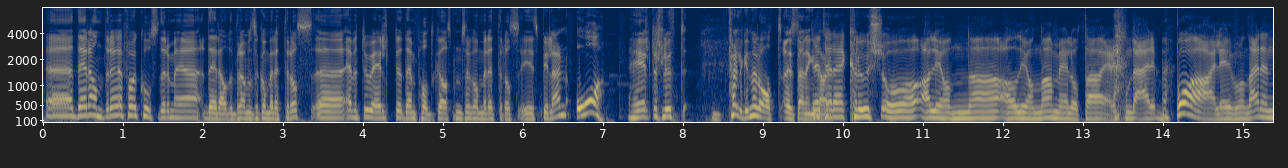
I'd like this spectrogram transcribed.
Eh, dere andre får kose dere med det radioprogrammet som kommer etter oss. eh, eventuelt den podkasten som kommer etter oss i spilleren. Og helt til slutt følgende låt, Øystein Dette Engedal. er Kalush og Aliona, Aliona med låta Jeg vet ikke om det er Bå eller hvordan det er. En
